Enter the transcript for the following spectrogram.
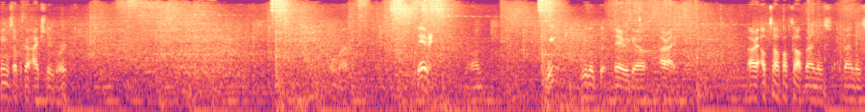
King's Uppercut actually worked. Oh man. Damn it. Come on. We, we look good. There we go. Alright. Alright, up top, up top, Vandals. Vandals.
